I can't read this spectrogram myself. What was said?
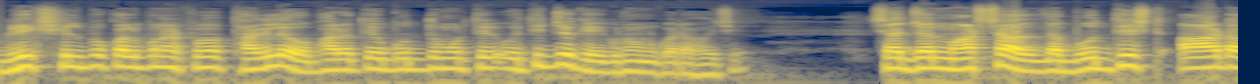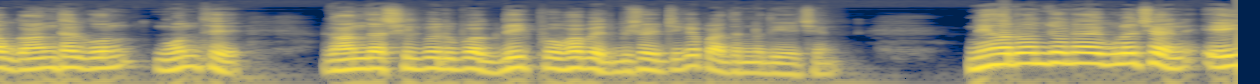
গ্রিক শিল্প কল্পনার প্রভাব থাকলেও ভারতীয় বুদ্ধমূর্তির ঐতিহ্যকে গ্রহণ করা হয়েছে। Sir John Marshall the Buddhist art of Gandhara গ্রন্থ- গ্রন্থে শিল্পের উপর গ্রিক প্রভাবের বিষয়টিকে প্রাধান্য দিয়েছেন। নিহরঞ্জন রায় বলেছেন, এই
